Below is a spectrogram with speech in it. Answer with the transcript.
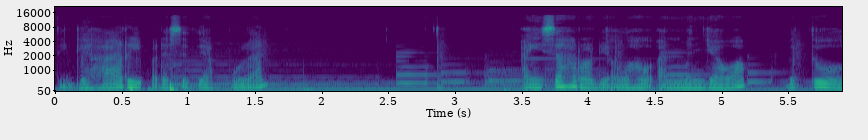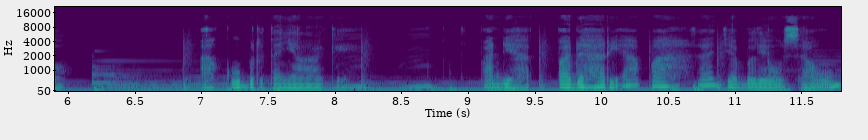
tiga hari pada setiap bulan? Aisyah radhiyallahu an menjawab, betul. Aku bertanya lagi, pada pada hari apa saja beliau saum?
